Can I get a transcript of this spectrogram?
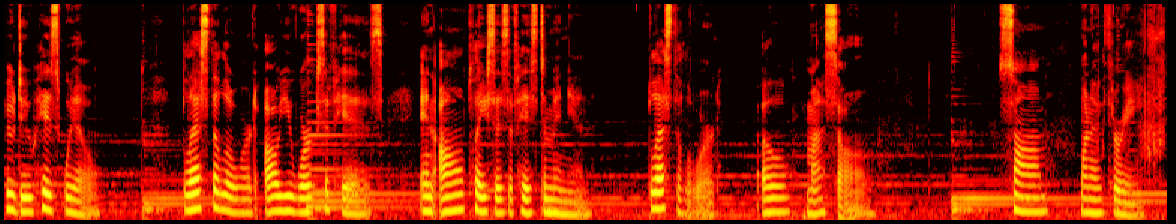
who do His will. Bless the Lord, all you works of His in all places of his dominion. Bless the Lord, O my soul. Psalm 103.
